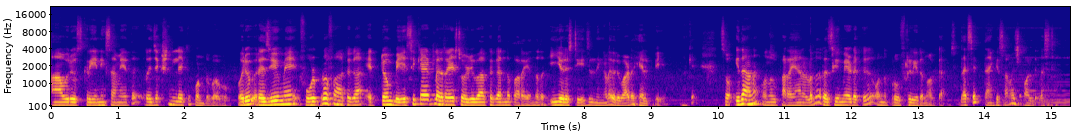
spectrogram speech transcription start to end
ആ ഒരു സ്ക്രീനിങ് സമയത്ത് റിജക്ഷനിലേക്ക് കൊണ്ടുപോകും. ഒരു റെസ്യൂമെ ഫുൾ പ്രൂഫ് ആക്കുക ഏറ്റവും ബേസിക് ആയിട്ടുള്ള എറേഴ്സ് ഒഴിവാക്കുക എന്ന് പറയുന്നത് ഈ ഒരു സ്റ്റേജിൽ നിങ്ങളെ ഒരുപാട് ഹെൽപ്പ് ചെയ്യും. ഓക്കെ സോ ഇതാണ് ഒന്ന് പറയാനുള്ളത്. റെസ്യൂമെ എടുക്കുക ഒന്ന് പ്രൂഫ് റീഡ് നോക്കുക. That's it thank you so much all the best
